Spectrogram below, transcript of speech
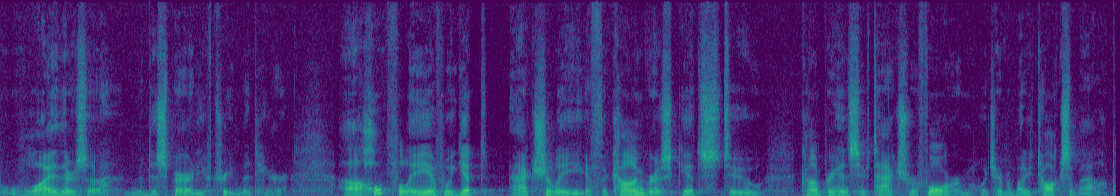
why there's a disparity of treatment here. Uh, hopefully, if we get actually, if the Congress gets to comprehensive tax reform, which everybody talks about,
